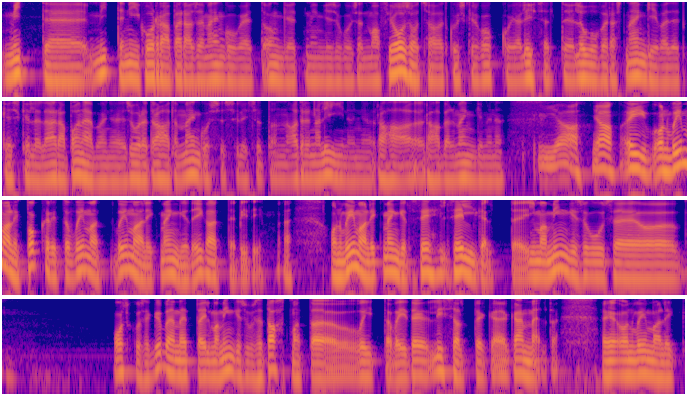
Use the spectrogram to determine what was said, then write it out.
mitte, mitte nii korrapärase mänguga, et ongi, et mingisugused mafioosod saavad kuskil kokku ja lihtsalt lõbu pärast mängivad, et kes kellele ära paneb, onju, ja suured rahad on mängus, sest see lihtsalt on adrenaliin, onju, raha, raha peal mängimine. ja, ja ei, on võimalik, pokkerit on võima-, võimalik mängida igatepidi. on võimalik mängida selgelt ilma mingisuguse oskuse kübemeta, ilma mingisuguse tahtmata võita või lihtsalt kämmelda. on võimalik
